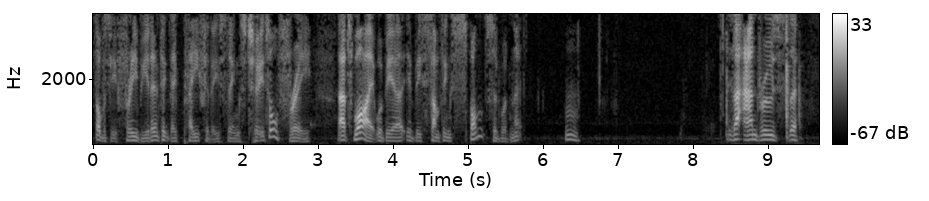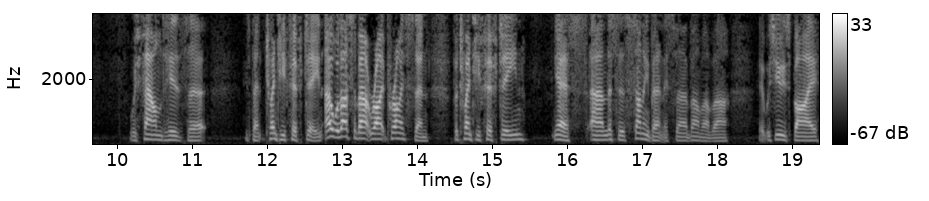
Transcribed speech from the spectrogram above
It's obviously free, but you don't think they pay for these things too. It's all free. That's why it would be a, it'd be something sponsored, wouldn't it? Mm. Is that Andrew's? Uh, we found his. Uh, he spent 2015. Oh well, that's about right price then for 2015. Yes, and this is stunning Bentley Blah blah blah. It was used by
